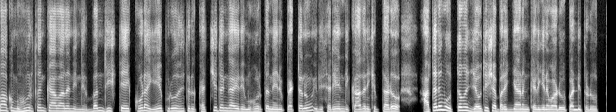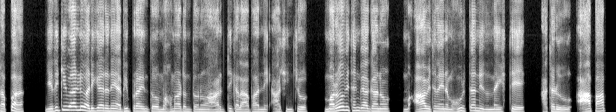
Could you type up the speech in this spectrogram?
మాకు ముహూర్తం కావాలని నిర్బంధిస్తే కూడా ఏ పురోహితుడు ఖచ్చితంగా ఇది ముహూర్తం నేను పెట్టను, ఇది సరైనది కాదని చెప్తాడో అతను ఉత్తమ జ్యోతిష పరిజ్ఞానం కలిగినవాడు, పండితుడు తప్ప ఎదుటి వాళ్ళు అడిగారనే అభిప్రాయంతో, మొహమాటంతోనో, ఆర్థిక లాభాన్ని ఆశించో, మరో విధంగా గానో ఆ విధమైన ముహూర్తాన్ని నిర్ణయిస్తే అతడు ఆ పాప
